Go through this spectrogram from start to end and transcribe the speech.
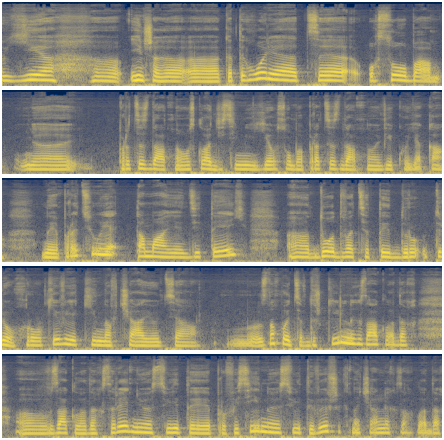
е, є е, інша категорія, це особа працездатного у складі сім'ї є особа працездатного віку, яка не працює та має дітей до 23 років, які навчаються. Знаходяться в дошкільних закладах, е, в закладах середньої освіти, професійної освіти, вищих навчальних закладах.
